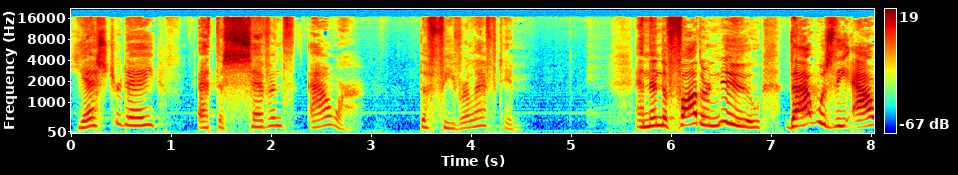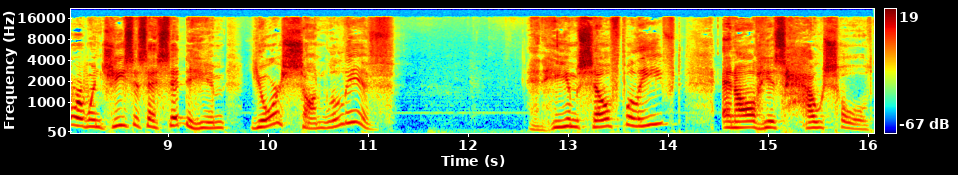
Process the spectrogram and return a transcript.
Yesterday at the seventh hour the fever left him. And then the father knew that was the hour when Jesus had said to him, Your son will live. And he himself believed, and all his household.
